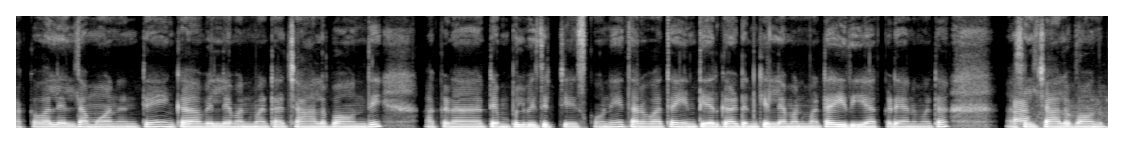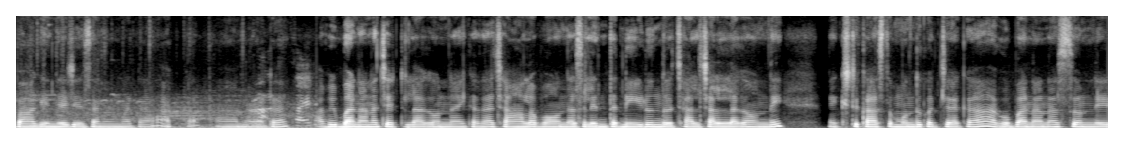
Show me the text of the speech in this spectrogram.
అక్క వాళ్ళు వెళ్దాము అని అంటే ఇంకా వెళ్ళామన్నమాట. చాలా బాగుంది. అక్కడ టెంపుల్ విజిట్ చేసుకొని తర్వాత ఎన్టీఆర్ గార్డెన్కి వెళ్ళామన్నమాట. ఇది అక్కడే అనమాట అసలు చాలా బాగుంది. బాగా ఎంజాయ్ చేశాను అనమాట అక్క అనమాట అవి బనానా చెట్టు లాగా ఉన్నాయి కదా. చాలా బాగుంది. అసలు ఎంత నీడుందో చాలా చల్లగా ఉంది. నెక్స్ట్ కాస్త ముందుకు వచ్చాక అగో బనానాస్ ఉండే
